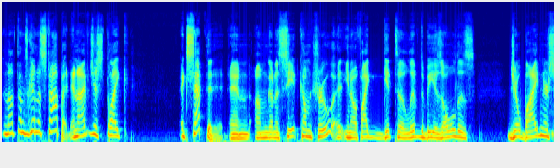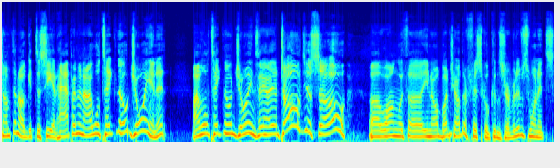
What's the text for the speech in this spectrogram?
nothing's going to stop it. And I've just like accepted it, and I'm going to see it come true. Uh, You know, if I get to live to be as old as Joe Biden or something, I'll get to see it happen, and I will take no joy in it. I will take no joy in saying "I told you so," uh, along with uh, you know a bunch of other fiscal conservatives. When it's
